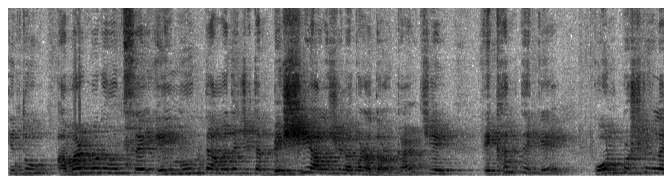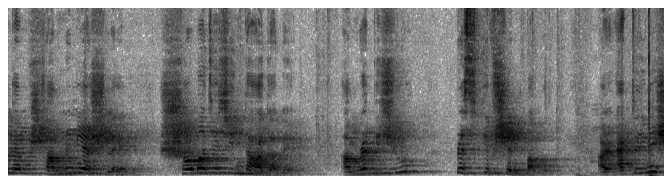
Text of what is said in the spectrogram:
কিন্তু আমার মনে হচ্ছে এই মুহূর্তে আমাদের যেটা বেশি আলোচনা করা দরকার, যে এখান থেকে কোন প্রশ্নগুলোকে আমি সামনে নিয়ে আসলে সমাজে চিন্তা আগাবে, আমরা কিছু প্রেসক্রিপশন পাবো। আর একটা জিনিস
